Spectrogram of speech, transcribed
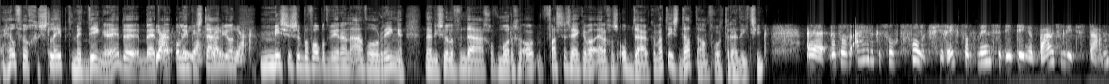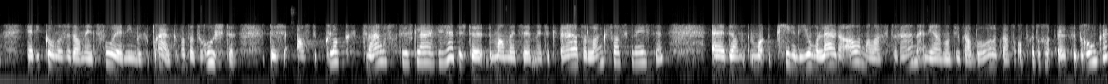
heel veel gesleept met dingen. Hè? De, bij het Olympisch Stadion missen ze bijvoorbeeld weer een aantal ringen. Nou, die zullen vandaag of morgen vast en zeker wel ergens opduiken. Wat is dat dan voor traditie? Uh, dat was eigenlijk een soort volksgericht, want mensen die dingen buiten lieten staan, ja, die konden ze dan in het voorjaar niet meer gebruiken, want dat roestte. Dus als de klok 12 had geslagen, hè, dus de, de man met de, met de raten langs was geweest, hè, uh, dan gingen de jonge luiden allemaal achteraan en die hadden natuurlijk al behoorlijk wat opgedronken.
